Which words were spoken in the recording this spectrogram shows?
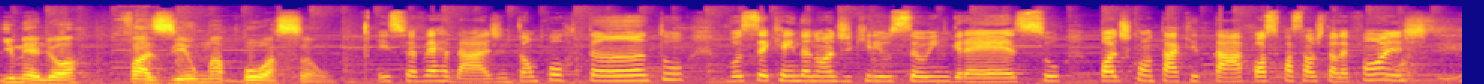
e, melhor, fazer uma boa ação. Isso é verdade. Então, portanto, você que ainda não adquiriu o seu ingresso, pode contactar. Posso passar os telefones? Pode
